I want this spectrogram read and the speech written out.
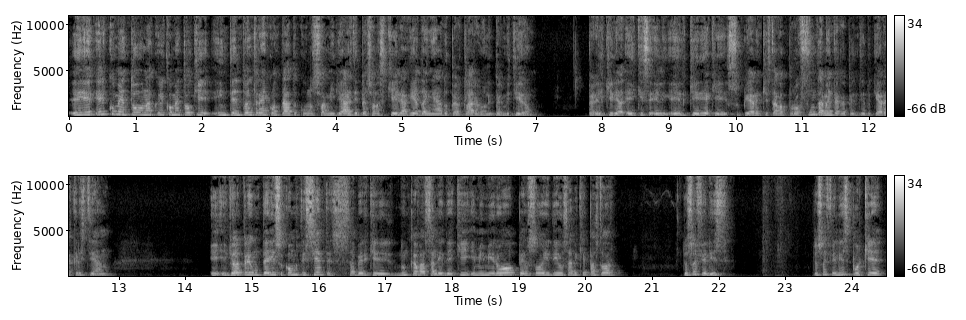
Ele, ele comentou ele comentou que tentou entrar em contato com os familiares de pessoas que ele havia danhado pero claro não lhe permitiram Pero ele queria, ele, ele, ele queria que supieran que estava profundamente arrependido, que era cristiano. E, e eu lhe perguntei isso, como te sientes? Saber que nunca vai sair daqui. E me mirou, pensou e disse, sabe que, pastor? Eu sou feliz. Eu sou feliz porque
